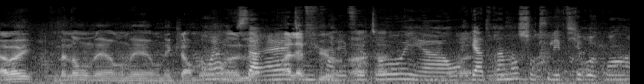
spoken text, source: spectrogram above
ah bah oui, maintenant on est, on est, on est clairement à l'affût. On prend les photos et on regarde vraiment sur tous les petits recoins.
